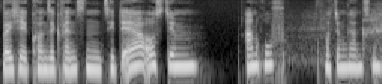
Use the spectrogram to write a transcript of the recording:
Welche Konsequenzen zieht er aus dem Anruf, aus dem Ganzen?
